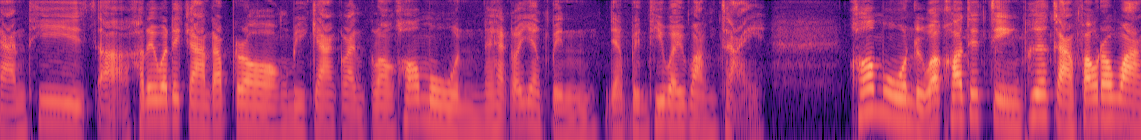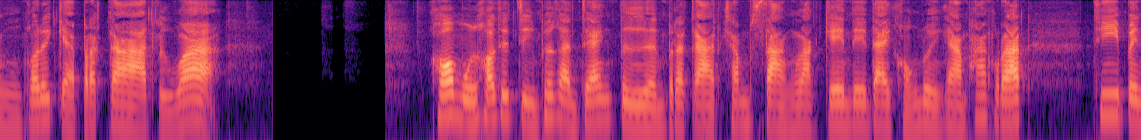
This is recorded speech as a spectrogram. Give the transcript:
การที่เขาเรียกว่าได้การรับรอง มีการกลั่นกรองข้อมูลนะฮะก็ยังเป็นยังเป็นที่ไว้วางใจ ข้อมูลหรือว่าข้อเท็จจริง เพื่อการเฝ้าระวังก็ได้แก่ประกาศหรือว่า ข้อมูลข้อเท็จจริงเพื่อการแจ้งเตือนประกาศคำสั่งหลักเกณฑ์ใด ๆ ของหน่วยงานภาครัฐ ที่เป็น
